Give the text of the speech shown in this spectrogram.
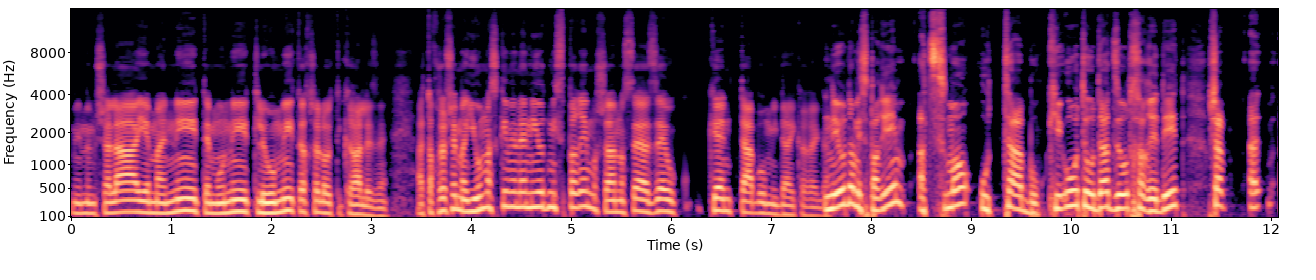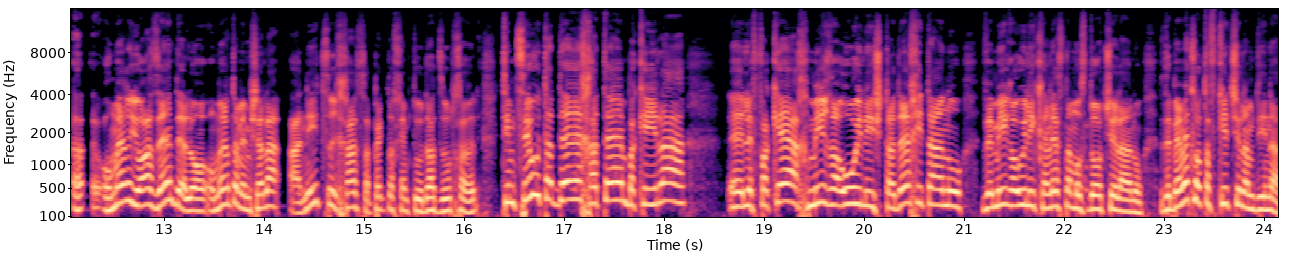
מממשלה ימנית, אמונית, לאומית, איך שלא תקרא לזה. אתה חושב שהם היו מסכימים לניוד מספרים, או שהנושא הזה הוא כן טאבו מדי כרגע? ניוד המספרים עצמו הוא טאבו, כי הוא תעודת זהות חרדית. עכשיו, אה, אה, אומר יועז הנדל, או אומרת הממשלה, אני צריכה לספק לכם תעודת זהות חרדית. תמצאו את הדרך אתם בקהילה לפקח מי ראוי להשתדך איתנו ומי ראוי להיכנס למוסדות שלנו. זה באמת לא תפקיד של המדינה,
